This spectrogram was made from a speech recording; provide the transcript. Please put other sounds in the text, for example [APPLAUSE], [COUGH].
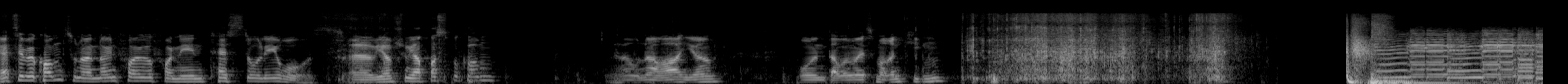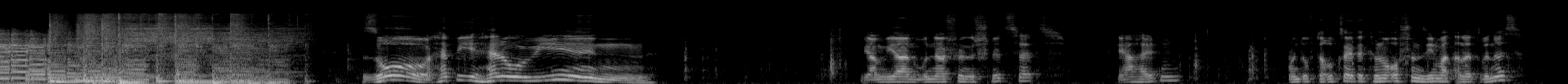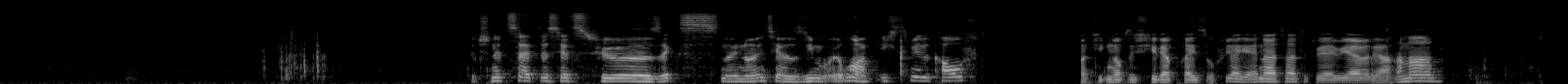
Herzlich willkommen zu einer neuen Folge von den Testoleros. Äh, wir haben schon wieder Post bekommen. Ja, wunderbar hier. Und da wollen wir jetzt mal reinkicken. So, Happy Halloween! Wir haben hier ein wunderschönes Schnittset erhalten. Und auf der Rückseite können wir auch schon sehen, was alles drin ist. Das Schnittset ist jetzt für 6,99, also 7 Euro, habe ich es mir gekauft. Mal gucken, ob sich hier der Preis auch wieder geändert hat. Das wäre wieder der Hammer.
